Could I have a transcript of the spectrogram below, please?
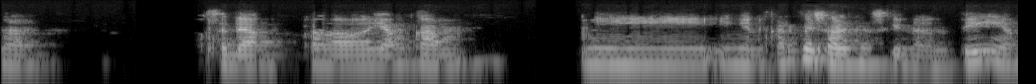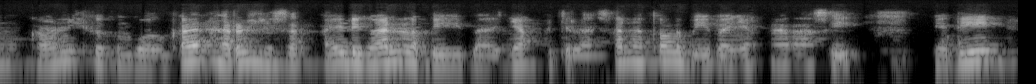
nah sedang uh, yang kami inginkan visualisasi nanti yang kami kumpulkan harus disertai dengan lebih banyak penjelasan atau lebih banyak narasi. Jadi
